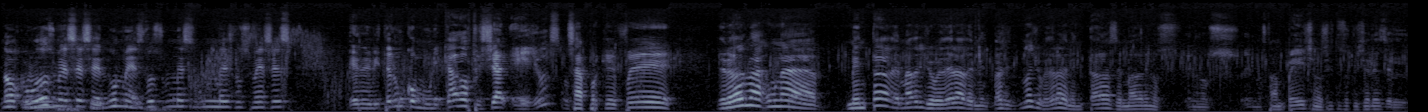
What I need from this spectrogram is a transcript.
No, como dos meses, en un mes, dos, un mes, un mes, dos meses, en emitir un comunicado oficial ellos. O sea, porque fue de verdad una, una mentada de madre llovedera de una llovedera de mentadas de madre en los, en los, en los fanpage, en los sitios oficiales del,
